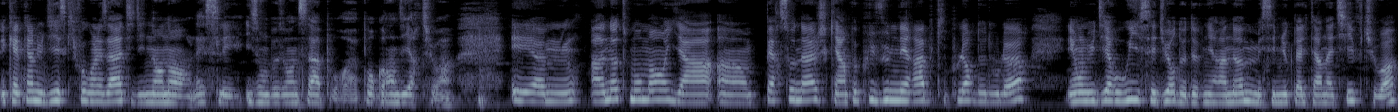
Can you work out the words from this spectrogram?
Et quelqu'un lui dit, est-ce qu'il faut qu'on les arrête? Il dit, non, non, laisse-les. Ils ont besoin de ça pour euh, pour grandir, tu vois. Et euh, à un autre moment, il y a un personnage qui est un peu plus vulnérable, qui pleure de douleur, et on lui dit, oui, c'est dur de devenir un homme, mais c'est mieux que l'alternative, tu vois.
